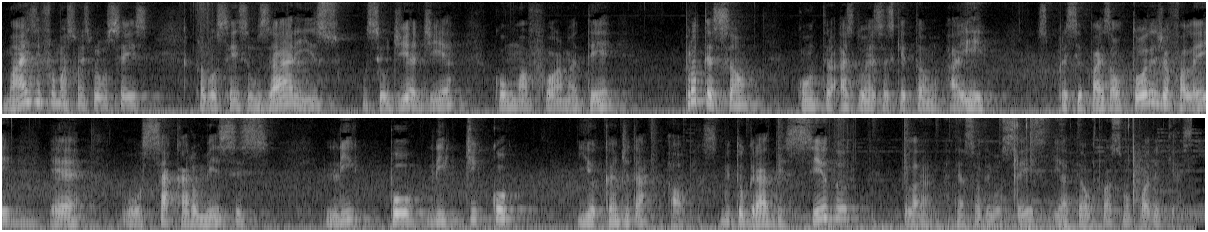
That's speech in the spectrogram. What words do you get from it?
mais informações para vocês, para vocês usarem isso no seu dia a dia como uma forma de proteção contra as doenças que estão aí. Os principais autores, já falei, é o Saccharomyces lipolitico e a Cândida albis. Muito agradecido pela atenção de vocês e até o próximo podcast.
